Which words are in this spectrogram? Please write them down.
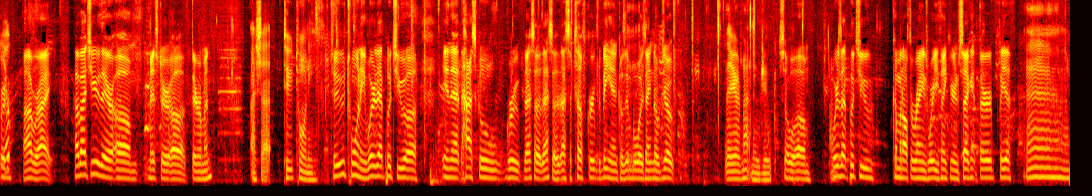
For Yep. all right. How about you there, um, Mister uh, Thurman? I shot 220. Two twenty. Where did that put you uh, in that high school group? That's a that's a that's a tough group to be in because them boys ain't no joke. They are not no joke. So, um, where does that put you coming off the range? Where you think you're in second, third, fifth, Uh,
